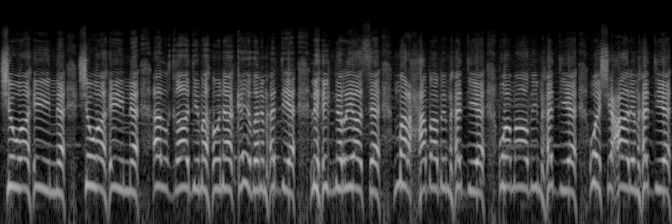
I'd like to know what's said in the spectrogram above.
شواهين شواهين القادمة هناك أيضا مهدية لهجن الرئاسة مرحبا بمهدية وماضي مهدية. وشعار مهدية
